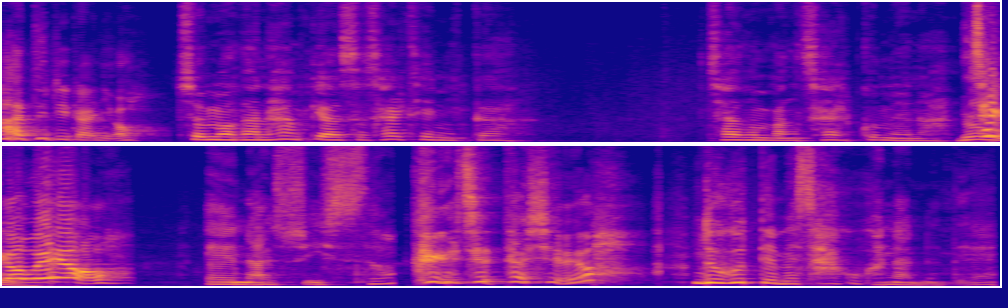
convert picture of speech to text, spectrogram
아들이라뇨? 조만간 함께 와서 살 테니까 작은 방 잘 꾸며놔. 제가 왜요? 애 낳을 수 있어? 그게 제 탓이에요? 누구 때문에 사고가 났는데?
